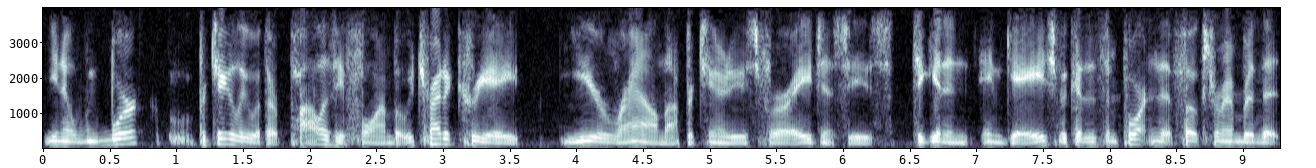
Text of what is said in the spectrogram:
you know, we work particularly with our policy forum, but we try to create year-round opportunities for our agencies to get in, engaged because it's important that folks remember that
